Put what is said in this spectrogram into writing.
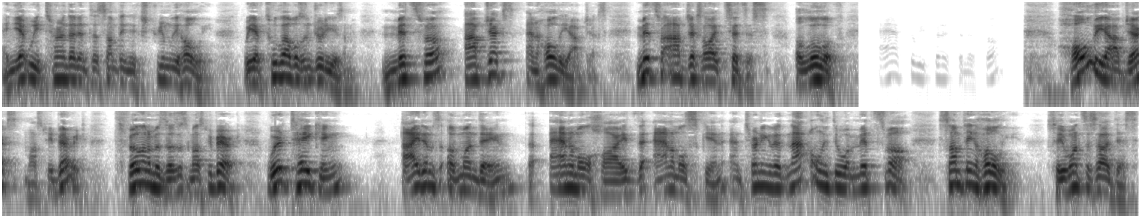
And yet we turn that into something extremely holy. We have two levels in Judaism mitzvah objects and holy objects. Mitzvah objects are like tzitzis, a lulav. Holy objects must be buried. Tefillin and mezuzahs must be buried. We're taking items of mundane, the animal hides, the animal skin, and turning it not only to a mitzvah, something holy. So he wants say like this.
